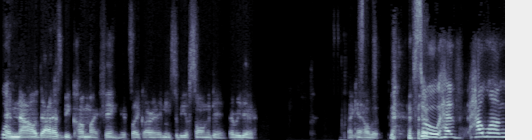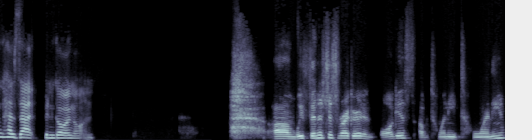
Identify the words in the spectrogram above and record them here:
Well, and now that has become my thing. It's like, all right, it needs to be a song a day every day. I can't help it. so have, how long has that been going on? um, we finished this record in August of 2020.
